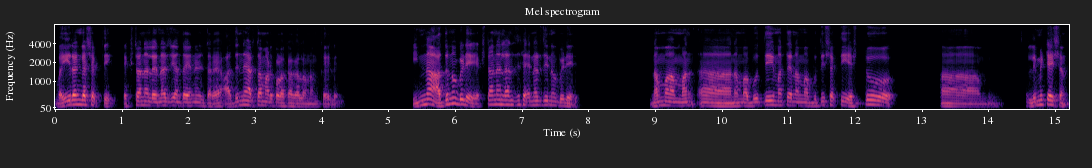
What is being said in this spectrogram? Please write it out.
ಬಹಿರಂಗ ಶಕ್ತಿ ಎಕ್ಸ್ಟರ್ನಲ್ ಎನರ್ಜಿ ಅಂತ ಏನ್ ಹೇಳ್ತಾರೆ, ಅದನ್ನೇ ಅರ್ಥ ಮಾಡ್ಕೊಳಕಾಗಲ್ಲ ನಮ್ಮ ಕೈಲಿ. ಇನ್ನ ಅದನ್ನು ಬಿಡಿ ಎಕ್ಸ್ಟರ್ನಲ್ ಎನರ್ಜಿನೂ ಬಿಡಿ. ನಮ್ಮ ಮನ್ ನಮ್ಮ ಬುದ್ಧಿ ಮತ್ತೆ ನಮ್ಮ ಬುದ್ಧಿಶಕ್ತಿ ಎಷ್ಟು, ಆ ಲಿಮಿಟೇಷನ್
